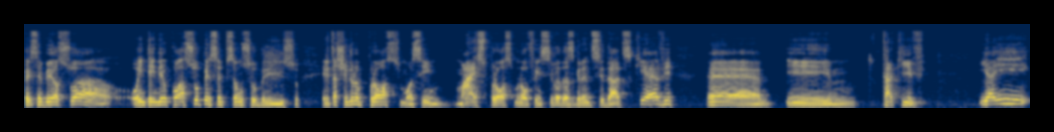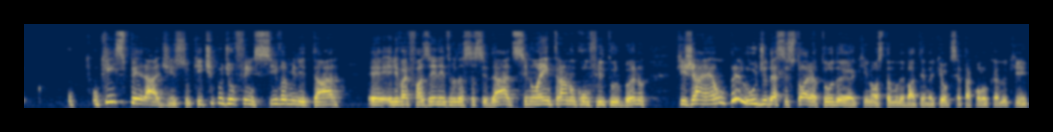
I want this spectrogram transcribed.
perceber a sua ou entender qual a sua percepção sobre isso. Ele está chegando próximo, assim, mais próximo na ofensiva das grandes cidades, Kiev é, e Kharkiv. E aí, o, o, que esperar disso? Que tipo de ofensiva militar é, ele vai fazer dentro dessas cidades, se não é entrar num conflito urbano que já é um prelúdio dessa história toda que nós estamos debatendo aqui, ou que você está colocando que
